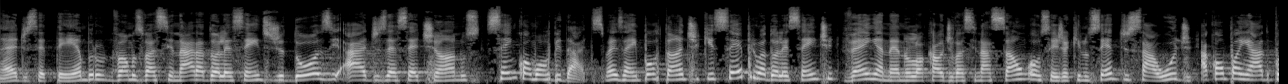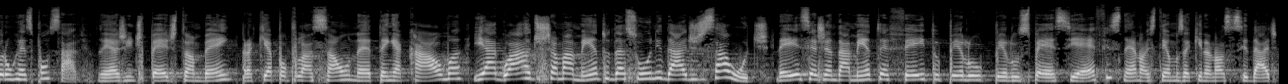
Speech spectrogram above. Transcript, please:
né, de setembro, vamos vacinar adolescentes de 12 a 17 anos sem comorbidades. Mas é importante que sempre o adolescente venha né, no local de vacinação, ou seja, aqui no centro de saúde, acompanhado por um responsável. Né? A gente pede também para que a população né, tenha calma e aguarde o chamamento da sua unidade de saúde. Né? Esse agendamento é feito pelo, pelos PSFs, né? nós temos aqui na nossa cidade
